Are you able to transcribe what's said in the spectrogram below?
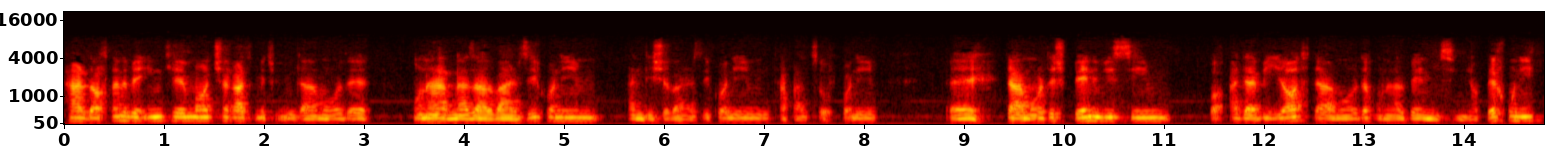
پرداختن به این که ما چقدر می‌تونیم در مورد هنر نظر ورزی کنیم اندیشه ورزی کنیم تفلسف کنیم در موردش بنویسیم با ادبیات در مورد هنر بنویسیم یا بخونیم.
